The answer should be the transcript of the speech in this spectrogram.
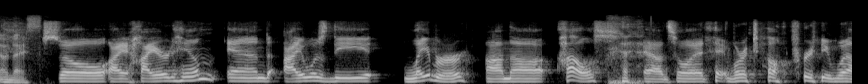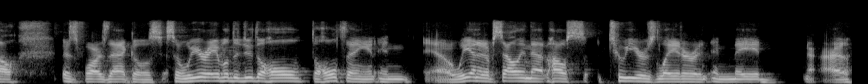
Oh, nice. so I hired him, and I was the laborer on the house, and so it, it worked out pretty well as far as that goes. So we were able to do the whole the whole thing, and, and you know, we ended up selling that house two years later and, and made uh, a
